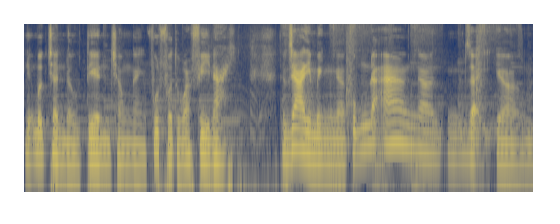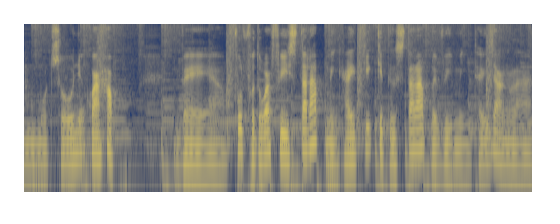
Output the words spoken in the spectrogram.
những bước chân đầu tiên trong ngành food photography này. Thực ra thì mình à, cũng đã à, dạy à, một số những khóa học về food photography startup. Mình hay thích cái từ startup bởi vì mình thấy rằng là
